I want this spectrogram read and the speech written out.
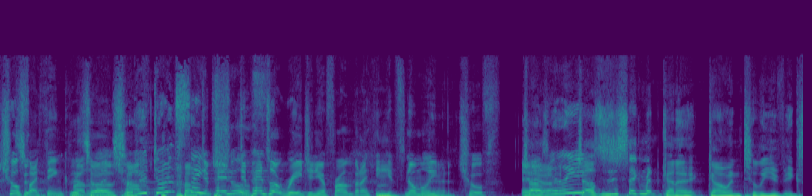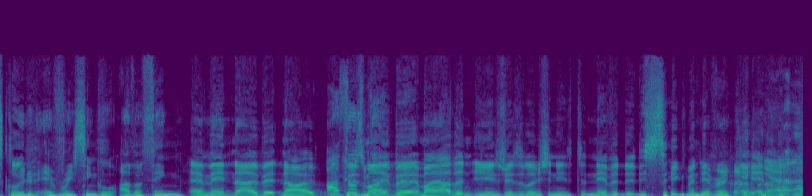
Chuff, I think, that's rather what I than was chuff. saying. You don't say Depends, chuff. depends what region you're from, but I think it's normally Yeah. chuff. Charles, Anyway. Really? Charles, is this segment going to go until you've excluded every single other thing? And then no, but no, I because thought my my other New Year's resolution is to never do this segment ever again. Yeah.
